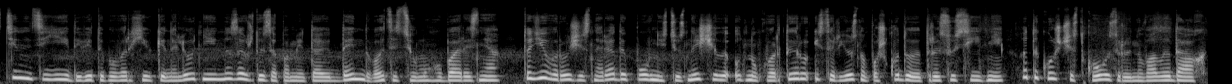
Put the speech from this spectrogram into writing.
Стіни цієї дев'ятиповерхівки на льотній назавжди запам'ятають день 27 березня. Тоді ворожі снаряди повністю знищили одну квартиру і серйозно пошкодили три сусідні, а також частково зруйнували дах.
